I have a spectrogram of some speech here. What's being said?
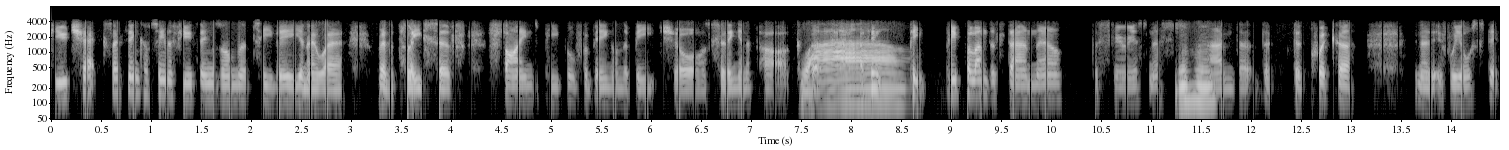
few checks. I think I've seen a few things on the TV. You know where where the police have fined people for being on the beach or sitting in a park. But I think pe- people understand now the seriousness Mhm. and the, the the quicker you know if we all stick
